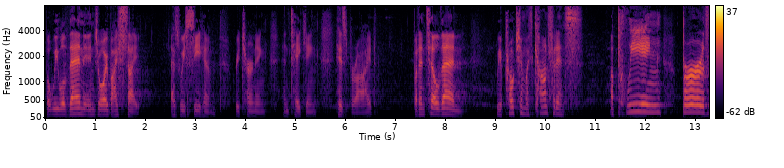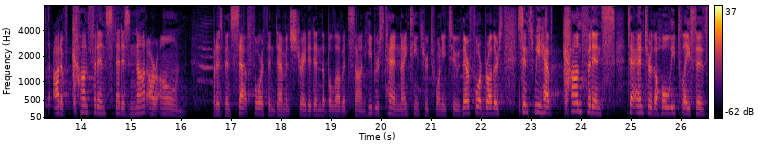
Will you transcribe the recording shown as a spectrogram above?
but we will then enjoy by sight as we see Him returning and taking His bride. But until then, we approach Him with confidence, a pleading birthed out of confidence that is not our own, but has been set forth and demonstrated in the beloved Son. Hebrews 10, 19 through 22. Therefore, brothers, since we have confidence to enter the holy places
